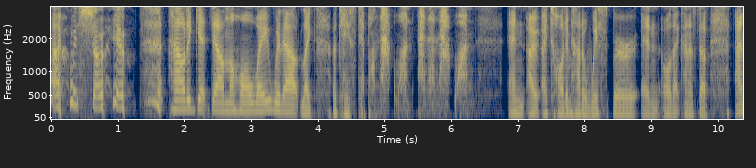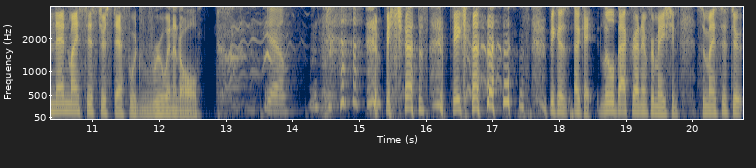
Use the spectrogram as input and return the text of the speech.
I would show him how to get down the hallway without, like, okay, step on that one and then that one. And I, I taught him how to whisper and all that kind of stuff. And then my sister Steph would ruin it all Yeah. because because because okay little background information. So my sister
